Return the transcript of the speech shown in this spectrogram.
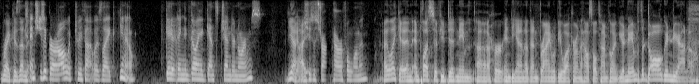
Right, because then And she's a girl, which we thought was like, you know, getting going against gender norms. Yeah, I, She's a strong, powerful woman. I like it. And and plus, if you did name uh, her Indiana, then Brian would be walking around the house all the time going, "You named the dog Indiana."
